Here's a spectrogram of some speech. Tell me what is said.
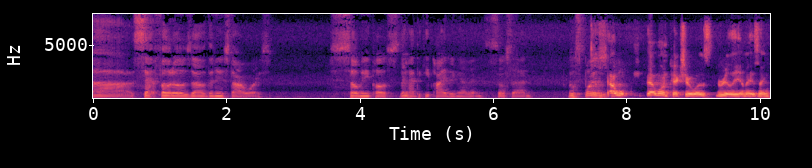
uh, set photos of the new Star Wars. So many posts that had to keep hiding of it. It's so sad. No spoilers. That one, that one picture was really amazing.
